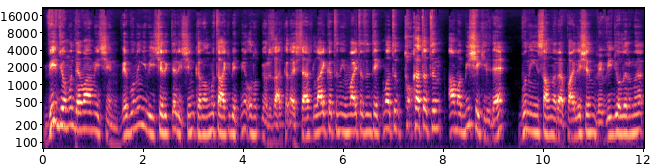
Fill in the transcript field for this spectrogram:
Videomun devamı için ve bunun gibi içerikler için kanalımı takip etmeyi unutmuyoruz arkadaşlar. Like atın, invite atın, tekme atın, tokat atın ama bir şekilde bunu insanlara paylaşın ve videolarımı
